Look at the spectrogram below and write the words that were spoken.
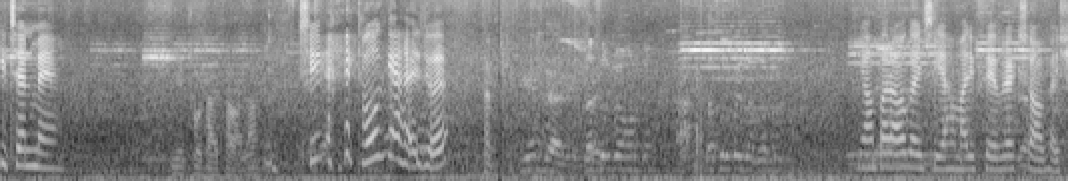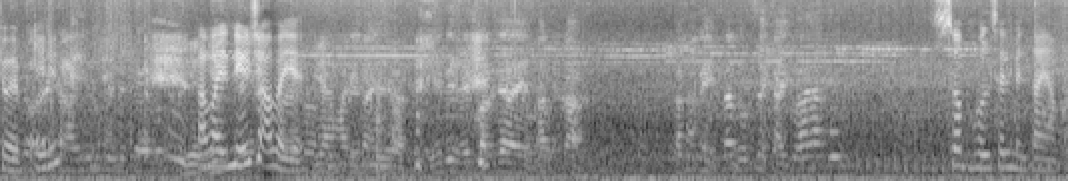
किचन में? ये छोटा सा वाला। छी वो क्या है जो है? यहाँ पर आओ गई ये हमारी फेवरेट शॉप है शोएब की। हमारी न्यू शॉप है ये। है। है सब होलसेल मिलता है यहाँ पर।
